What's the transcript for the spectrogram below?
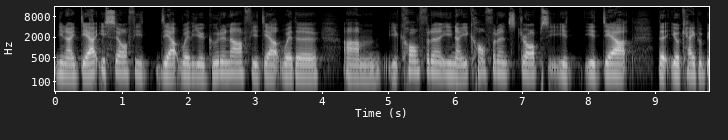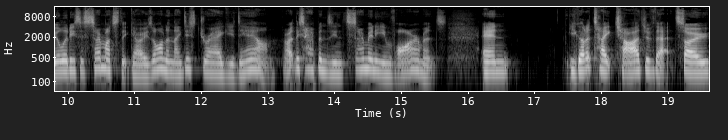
you know, doubt yourself. You doubt whether you're good enough. You doubt whether um, you're confident. You know, your confidence drops. You you doubt that your capabilities. There's so much that goes on, and they just drag you down. Right? This happens in so many environments, and you got to take charge of that. So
